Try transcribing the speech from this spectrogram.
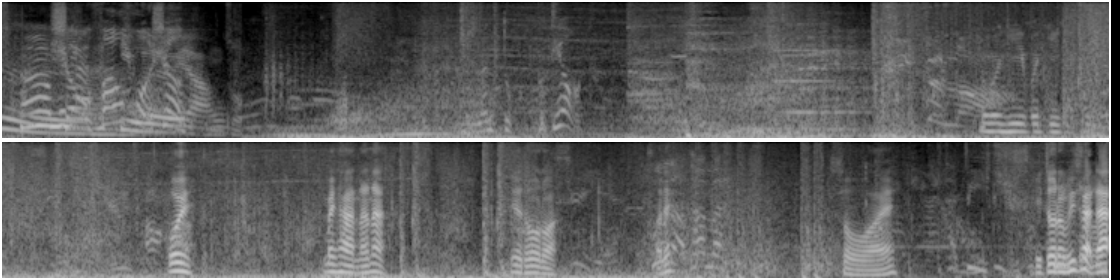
อ ดูมยิงยิงโอ้ย ไม่ทันนั้นอะเนี่ยโทษว่ะมาเลยสวยอีกตัวนึงพี่แฟดได้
